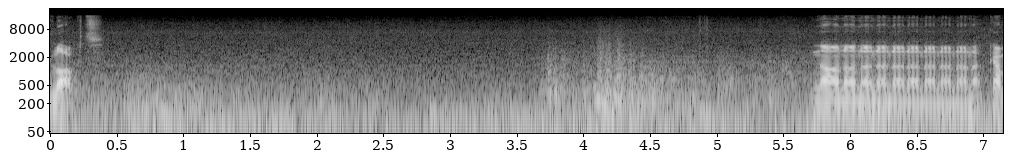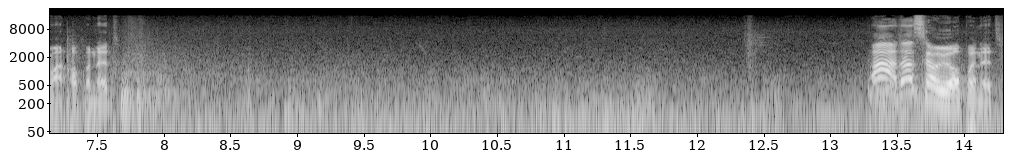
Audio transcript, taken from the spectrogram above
Blocked. No, no, no, no, no, no, no, no, no. Come on, open it. Ah, that's how you open it.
